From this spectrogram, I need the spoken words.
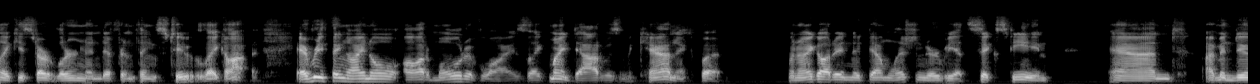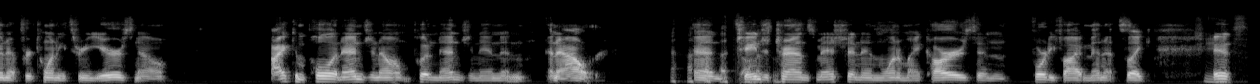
like you start learning different things too. Like uh, everything i know automotive wise like my dad was a mechanic but when i got into demolition derby at 16 and i've been doing it for 23 years now i can pull an engine out and put an engine in in an hour and change awesome. a transmission in one of my cars in 45 minutes. Like It's-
